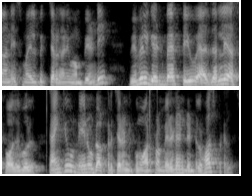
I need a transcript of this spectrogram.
కానీ స్మైల్ పిక్చర్ కానీ పంపించండి we will get back to you as early as possible. Thank you నేను doctor Charan Kumar from Eriden dental hospitals.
